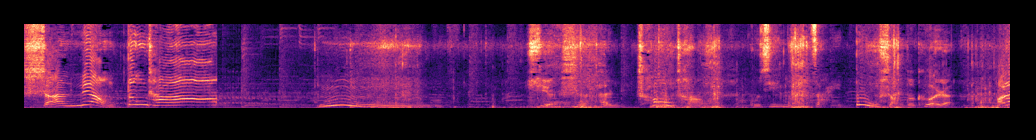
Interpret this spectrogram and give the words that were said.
闪亮登场，嗯。确实很超长，估计能载不少的客人。好了，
